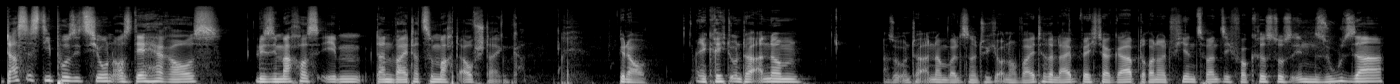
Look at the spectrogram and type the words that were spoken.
das ist die Position, aus der heraus Lysimachos eben dann weiter zur Macht aufsteigen kann. Genau. Er kriegt unter anderem, also unter anderem, weil es natürlich auch noch weitere Leibwächter gab, 324 vor Christus in Susa,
